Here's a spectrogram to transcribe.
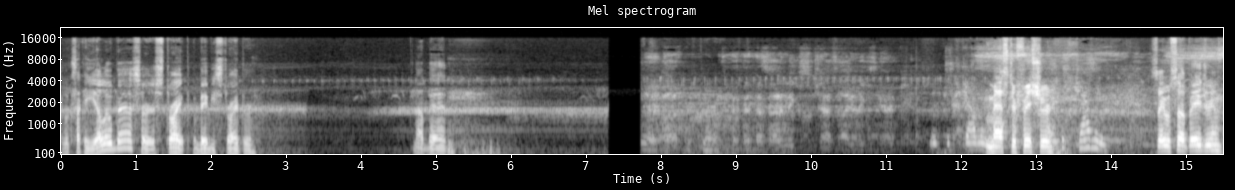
looks like a yellow bass or a stripe, a baby striper. Not bad. Master Fisher. Say what's up, Adrian.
